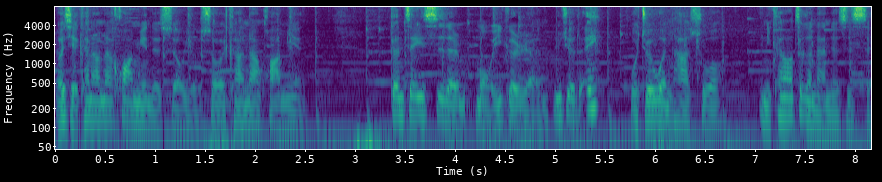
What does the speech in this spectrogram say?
而且看到那画面的时候，有时候会看到那画面。跟这一世的某一个人，你觉得哎，我就会问他说：“你看到这个男的是谁？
